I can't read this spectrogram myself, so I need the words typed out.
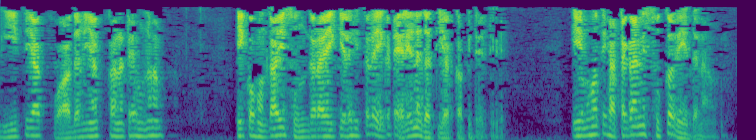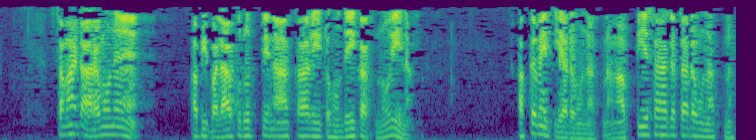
ගීතයක්, වාදනයක් කනට ඇහුණාම ඒක හොඳයි, සුන්දරයි කියලා හිතලා ඒකට ඇලෙන ගතියක් අපිට ඇති වෙනවා. ඒ මොහොතේ හටගන්නේ සුඛ වේදනාව. සමහරට අරමුණ අපි බලාපොරොත්තු වෙන ආකාරයට හොඳ එකක් නොවේ නම් අකමැති අරමුණක් නම් අප්‍රිය සහගත අරමුණක් නම්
